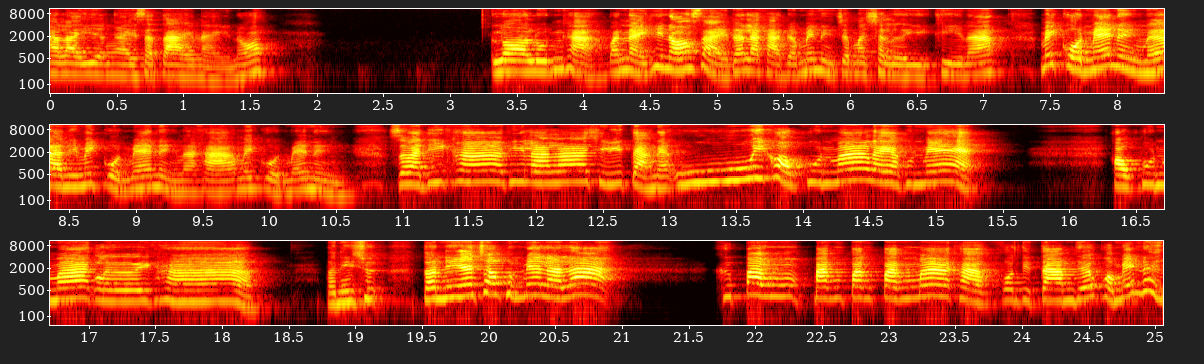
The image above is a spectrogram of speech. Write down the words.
อะไรยังไงสไตล์ไหนเนาะ รอลุ้นค่ะ วันไหนที่น้องใส่นั่นแหละค่ะ เดี๋ยวแม่หนึ่งจะมาเฉลยอีกทีนะ ไม่โกรธแม่หนึ่งนะอันนี้ไม่โกรธแม่หนึ่งนะคะ ไม่โกรธแม่หนึ่งสวัสดีค่ะ พี่ลาล่าชีวิตต่างแดนอุ้ยขอบคุณมากเลยค่ะคุณแม่ ขอบคุณมากเลยค่ะ ตอนนี้ชุด ตอนนี้ชอบคุณแม่ลาล่าคือปังปังปังปังมากค่ะ คนติดตามเยอะกว่าแม่หนึ่ง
